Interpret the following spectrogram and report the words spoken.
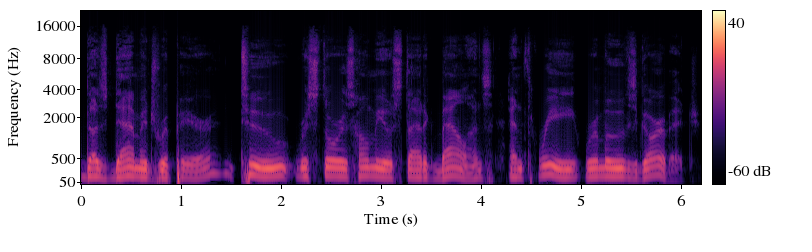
does damage repair, two, restores homeostatic balance, and three, removes garbage.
